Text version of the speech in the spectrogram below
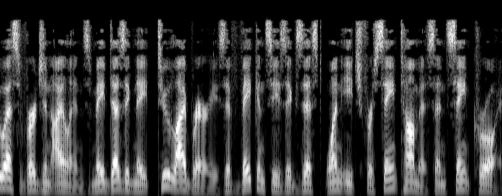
U.S. Virgin Islands may designate two libraries if vacancies exist one each for St. Thomas and St. Croix.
